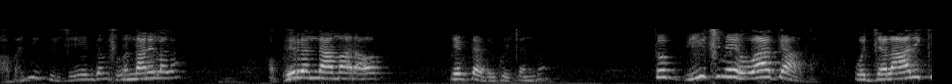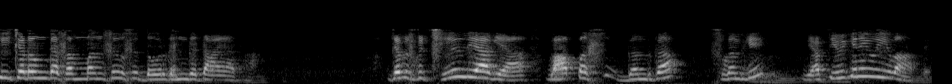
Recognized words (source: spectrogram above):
अब भाई, पीछे एकदम सुगंध आने लगा। और फिर रंधा हमारा और देखता है बिल्कुल चंदन तो बीच में हुआ क्या था? वो जलादि कीचड़ों का संबंध से उसे दुर्गंधता आया था। जब उसको छील दिया गया, वापस गंध का सुगंध की व्याप्ति हुई कि नहीं हुई वहाँ पे?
